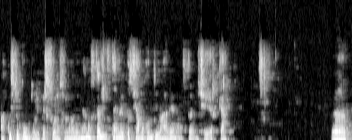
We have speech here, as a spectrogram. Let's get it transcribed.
A questo punto le persone sono nella nostra lista e noi possiamo continuare la nostra ricerca. Uh,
